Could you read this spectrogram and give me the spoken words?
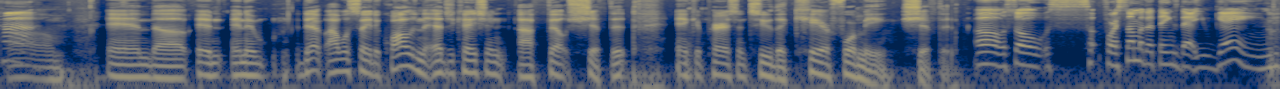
huh Um, and uh, and and it, that I would say the quality in the education I felt shifted in comparison to the care for me shifted. oh so, so for some of the things that you gained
